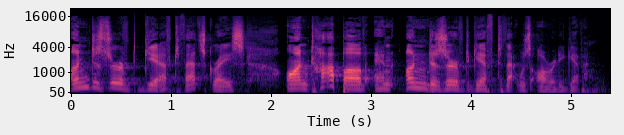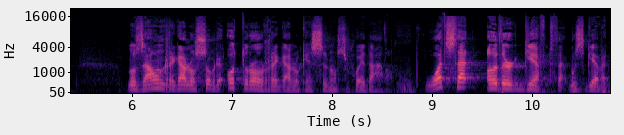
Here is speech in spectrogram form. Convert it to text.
undeserved gift, that's grace, on top of an undeserved gift that was already given. Nos da un regalo sobre otro regalo que se nos fue dado. What's that other gift that was given?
